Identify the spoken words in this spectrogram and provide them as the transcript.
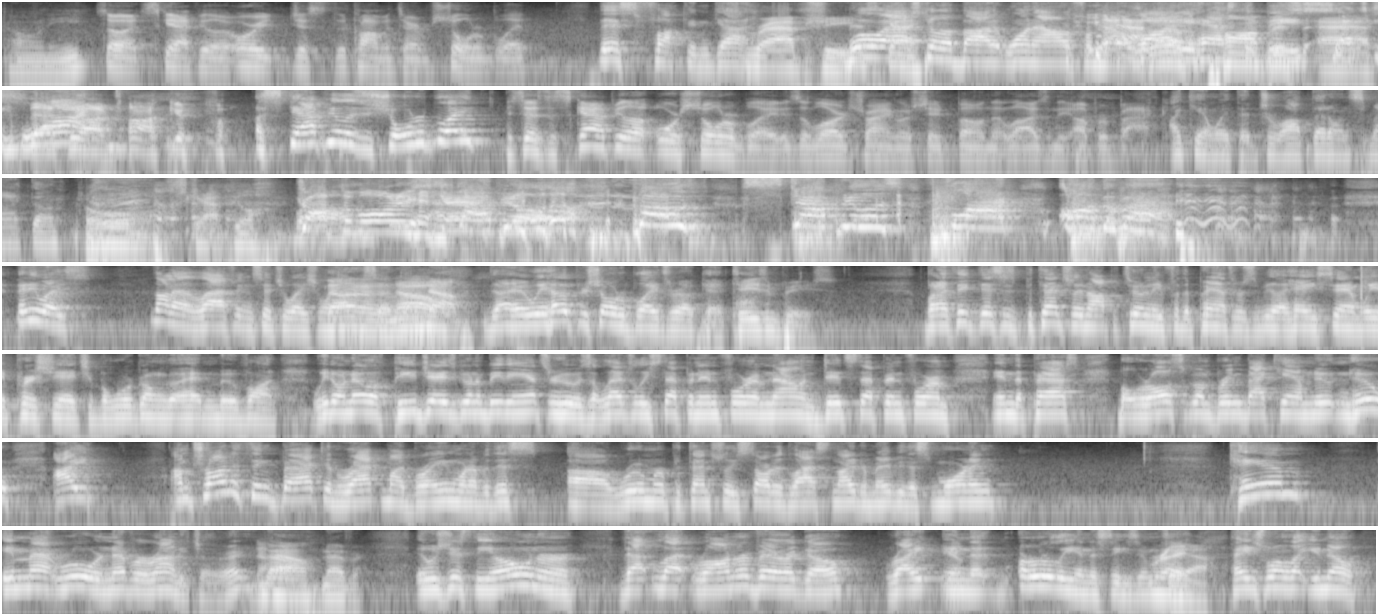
Tony. So it's scapula, or just the common term, shoulder blade. This fucking guy. Rap sheet. We'll This guy- ask him about it one hour from Yeah, now. Why what he has to be pompous such. ass. That's what I'm talking about. A scapula is a shoulder blade? It says the scapula or shoulder blade is a large triangular shaped bone that lies in the upper back. I can't wait to drop that on SmackDown. Oh, scapula. Drop them on his scapula! Both scapulas flat on the mat. Anyways, not a laughing situation. No, no, episode. no, no. We hope your shoulder blades are okay. Pop. T's and P's. But I think this is potentially an opportunity for the Panthers to be like, hey, Sam, we appreciate you, but we're going to go ahead and move on. We don't know if PJ is going to be the answer, who is allegedly stepping in for him now and did step in for him in the past. But we're also going to bring back Cam Newton, who I. I'm trying to think back and rack my brain whenever this uh, rumor potentially started last night or maybe this morning. Cam and Matt Rhule were never around each other, right? No. Never. It was just the owner that let Ron Rivera go, right? In the early in the season. Right. Yeah. Hey, just want to let you know,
